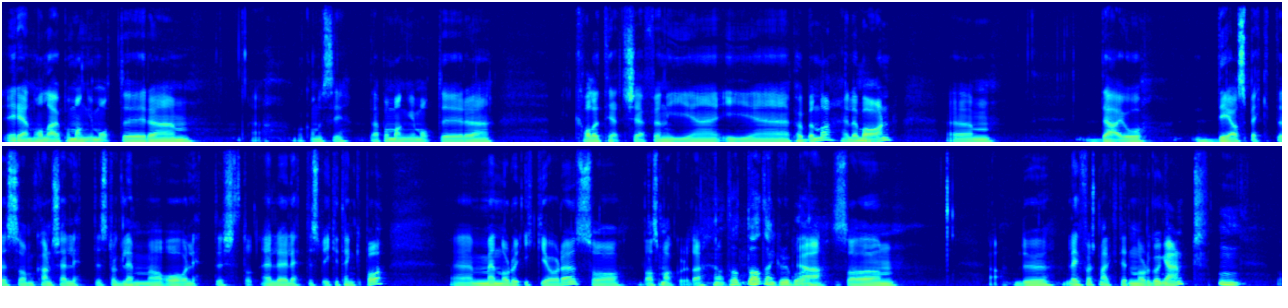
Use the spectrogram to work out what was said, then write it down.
Renhold er jo på mange måter ja, Hva kan du si? Det er på mange måter eh, kvalitetssjefen i, eh, i eh, puben, da, eller baren. Um, det er jo det aspektet som kanskje er lettest å glemme og lettest, eller lettest å ikke tenke på. Men når du ikke gjør det, så da smaker du det. Ja, da, da tenker du på det. Ja, så ja, Du legger først merke til det når det går gærent. Mm.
